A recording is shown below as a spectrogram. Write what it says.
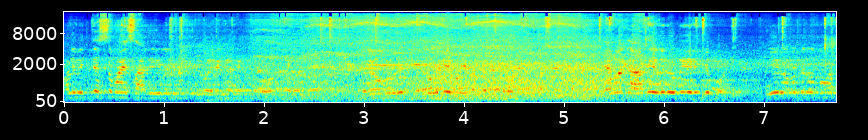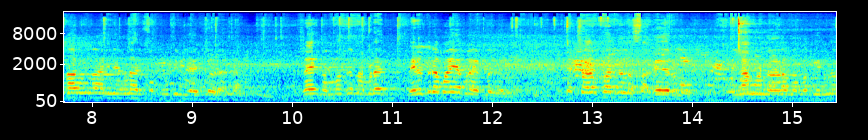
വളരെ വ്യത്യസ്തമായ സാഹചര്യങ്ങളിൽ വരും കാര്യങ്ങൾ റോഡുകളുടെ പുരോഗതി പുരോഗതിയുമായി ബന്ധപ്പെട്ട് ആദ്യം ഇത് രൂപീകരിക്കുമ്പോൾ ഈ രൂപത്തിലൊന്നും ഉണ്ടാകുന്നതാണ് ഞങ്ങൾ സപ്പോർട്ട് വിചാരിച്ചവരല്ല. പക്ഷേ നമുക്ക് നമ്മുടെ നിരന്തരമായ പ്രയത്നങ്ങളും രക്ഷാകർത്താക്കളുടെ സഹകരണവും എല്ലാം കൊണ്ടാണ് നമുക്ക് ഇന്ന്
